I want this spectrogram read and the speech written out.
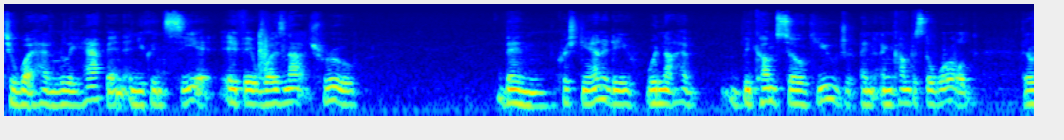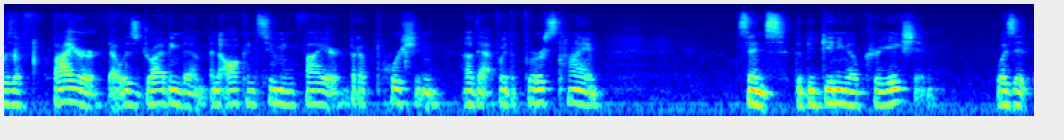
to what had really happened and you can see it. If it was not true, then Christianity would not have become so huge and encompassed the world. There was a fire that was driving them, an all consuming fire, but a portion of that for the first time since the beginning of creation? Was it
